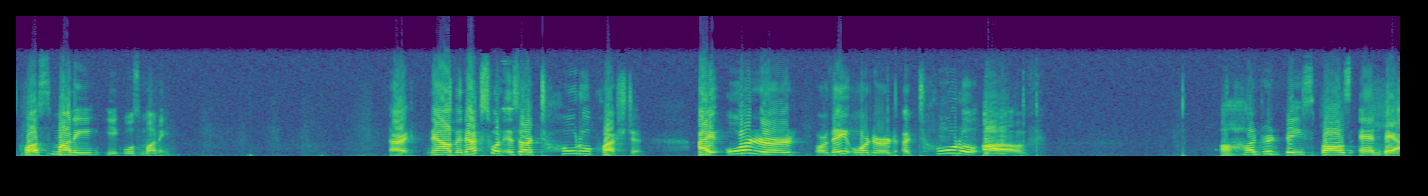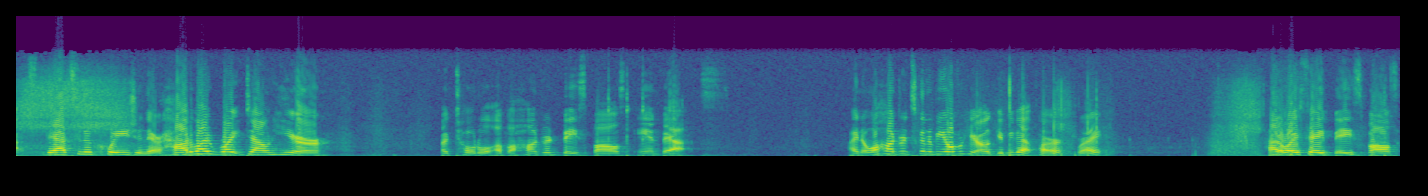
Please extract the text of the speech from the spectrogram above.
plus money equals money. All right, now the next one is our total question. I ordered, or they ordered, a total of 100 baseballs and bats. That's an equation there. How do I write down here a total of 100 baseballs and bats? I know 100 is going to be over here. I'll give you that part, right? How do I say baseballs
